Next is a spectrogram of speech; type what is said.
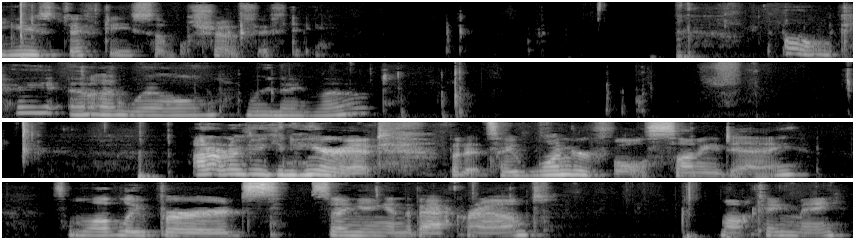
Used 50, so we'll show 50. Okay, and I will rename that. I don't know if you can hear it, but it's a wonderful sunny day. Some lovely birds singing in the background, mocking me.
